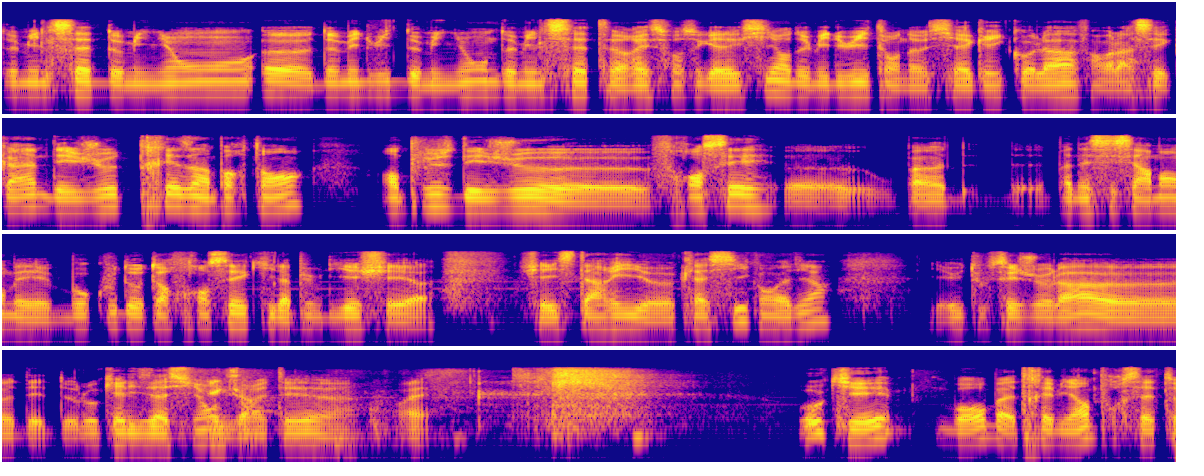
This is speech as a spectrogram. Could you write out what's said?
2007 Dominion, 2008 Dominion, 2007 Race for the Galaxy. En 2008, on a aussi Agricola. Enfin voilà, c'est quand même des jeux très importants en plus des jeux français, ou pas pas nécessairement, mais beaucoup d'auteurs français qu'il a publié chez, euh, chez Istari euh, classique, on va dire. Il y a eu tous ces jeux-là euh, de, localisation qui ont été. ouais. Ok, bon bah très bien pour cette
